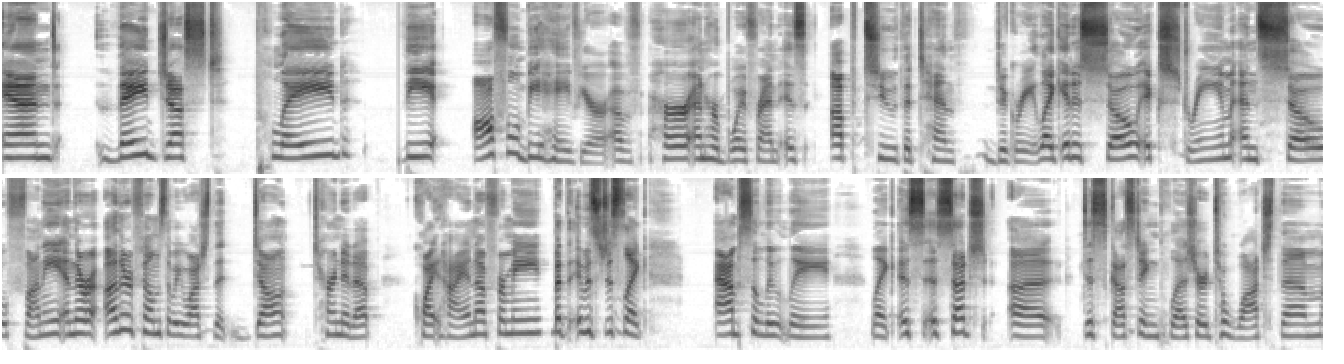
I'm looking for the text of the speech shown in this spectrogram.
and they just played the awful behavior of her and her boyfriend is up to the tenth degree. Like it is so extreme and so funny. And there are other films that we watch that don't turn it up quite high enough for me, but it was just like absolutely like it's, it's such a disgusting pleasure to watch them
